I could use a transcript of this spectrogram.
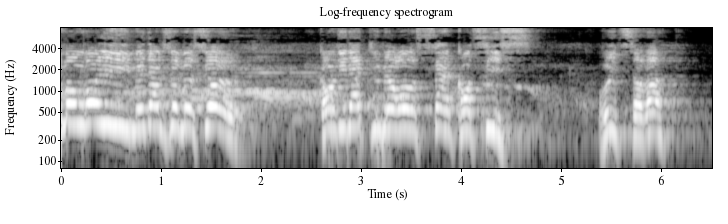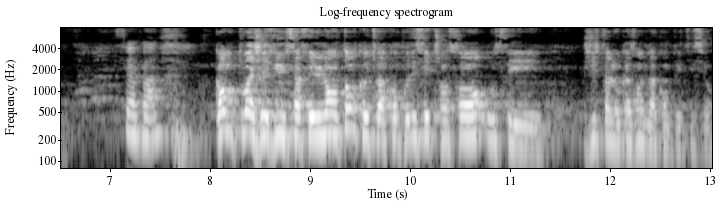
Mongolie, mesdames et messieurs. Candidate numéro 56. Ruth, ça va? Ça va. Comme toi, Jésus, ça fait longtemps que tu as composé cette chanson ou c'est juste à l'occasion de la compétition?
